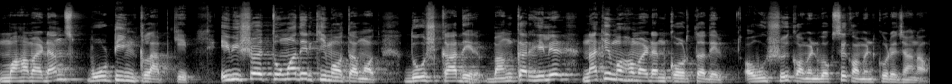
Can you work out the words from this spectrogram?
মহামেডান স্পোর্টিং ক্লাবকে। এ বিষয়ে তোমাদের কি মতামত? দোষ কাদের? বাংকার হিলের নাকি মহামেডান কর্তাদের? অবশ্যই কমেন্ট বক্সে কমেন্ট করে জানাও।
